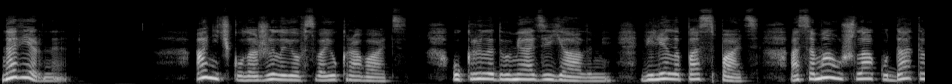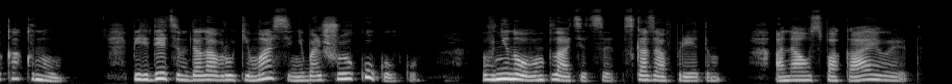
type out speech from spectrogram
Наверное. Анечка уложила ее в свою кровать, укрыла двумя одеялами, велела поспать, а сама ушла куда-то к окну. Перед этим дала в руки Масе небольшую куколку в неновом платьице, сказав при этом, «Она успокаивает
